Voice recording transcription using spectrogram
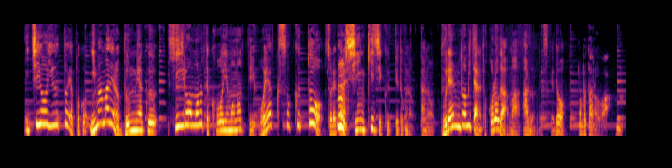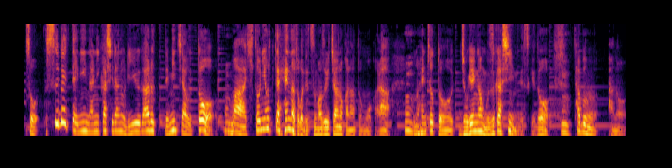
一応言うと、やっぱこう、今までの文脈、ヒーローものってこういうものっていうお約束と、それから新機軸っていうところの、うん、あの、ブレンドみたいなところが、まあ、あるんですけど、ラブ太郎は。うん、そう、すべてに何かしらの理由があるって見ちゃうと、うん、まあ、人によっては変なところでつまずいちゃうのかなと思うから、この辺ちょっと助言が難しいんですけど、多分、あの、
